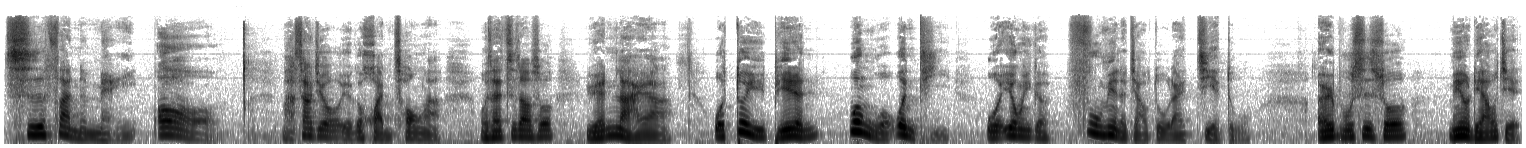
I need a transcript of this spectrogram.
吃饭了没哦，马上就有个缓冲啊，我才知道说原来啊，我对于别人问我问题，我用一个负面的角度来解读，而不是说没有了解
